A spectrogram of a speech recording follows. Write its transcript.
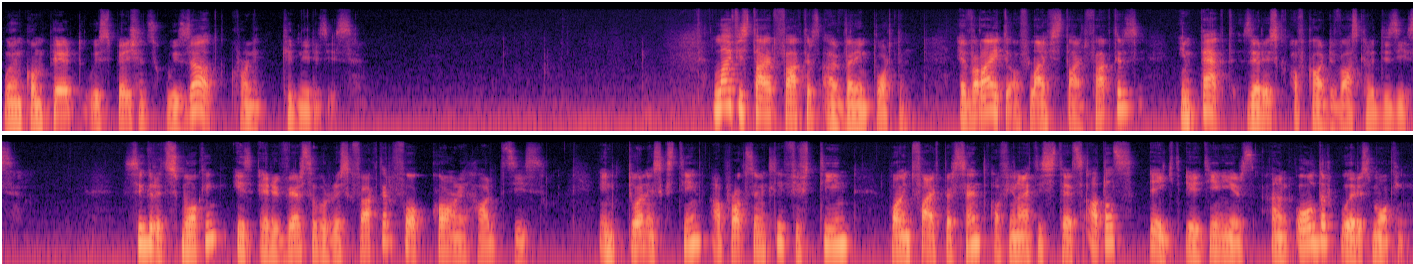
when compared with patients without chronic kidney disease. Lifestyle factors are very important. A variety of lifestyle factors impact the risk of cardiovascular disease. Cigarette smoking is a reversible risk factor for coronary heart disease. In 2016, approximately 15.5% of United States adults aged 18 years and older were smoking.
